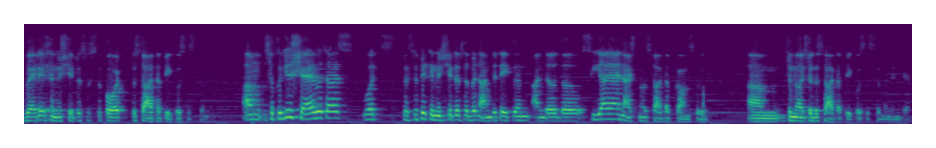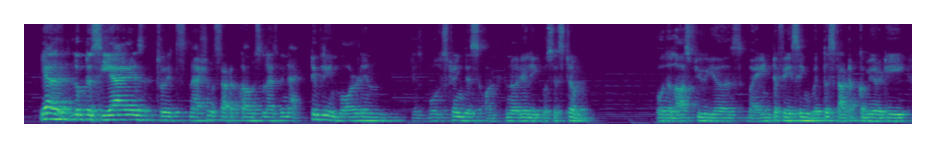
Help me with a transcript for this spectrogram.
various initiatives to support the startup ecosystem. Um, so, could you share with us what specific initiatives have been undertaken under the CII National Startup Council um, to nurture the startup ecosystem in India? Yeah, look, the CII, through its National Startup Council, has been actively involved in just bolstering this entrepreneurial ecosystem over the last few years by interfacing with the startup community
